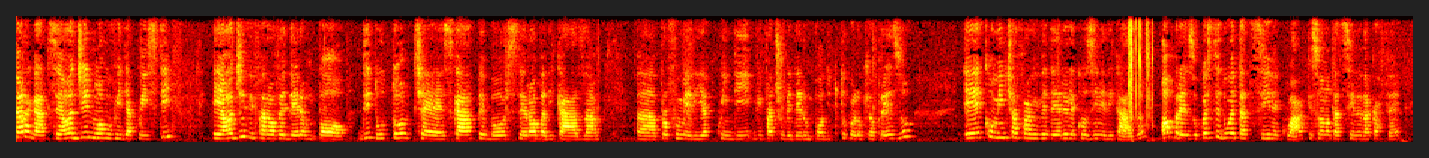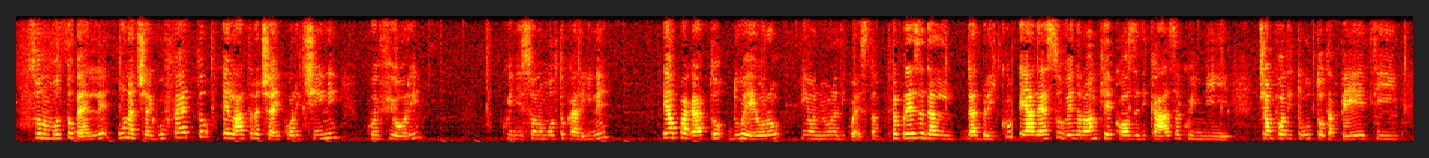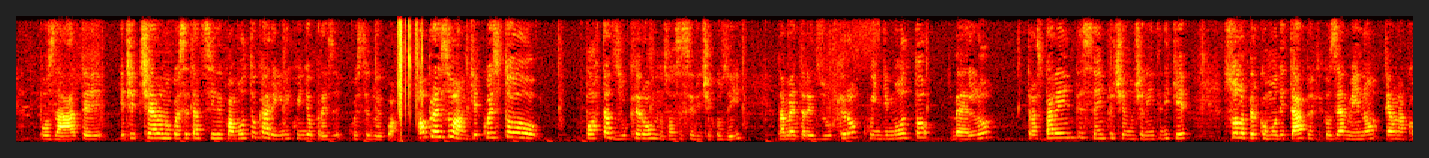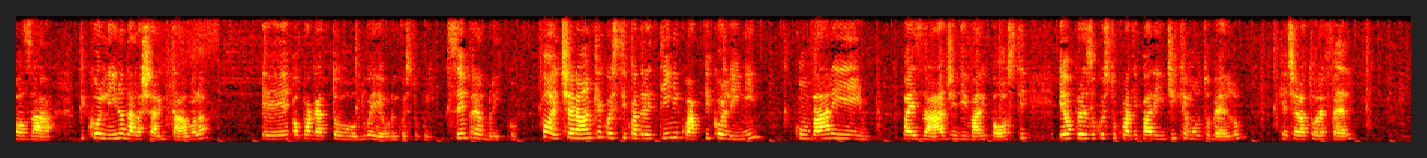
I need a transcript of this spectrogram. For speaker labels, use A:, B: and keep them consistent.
A: Ciao ragazze, oggi nuovo video acquisti e oggi vi farò vedere un po' di tutto, c'è scarpe, borse, roba di casa, uh, profumeria, quindi vi faccio vedere un po' di tutto quello che ho preso e comincio a farvi vedere le cosine di casa. Ho preso queste due tazzine qua, che sono tazzine da caffè, sono molto belle, una c'è il guffetto e l'altra c'è i cuoricini con fiori, quindi sono molto carine e ho pagato 2 euro in ognuna di queste. Le ho prese dal, dal bricco e adesso vendono anche cose di casa, quindi c'è un po' di tutto, tappeti, posate e c'erano queste tazzine qua molto carine, quindi ho preso queste due qua. Ho preso anche questo porta zucchero, non so se si dice così, da mettere zucchero, quindi molto bello, trasparente, semplice, non c'è niente di che, solo per comodità perché così almeno è una cosa piccolina da lasciare in tavola e ho pagato 2 euro in questo qui, sempre al bricco. Poi c'erano anche questi quadrettini qua piccolini con vari paesaggi di vari posti e ho preso questo qua di Parigi che è molto bello, che c'è la Torre Eiffel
